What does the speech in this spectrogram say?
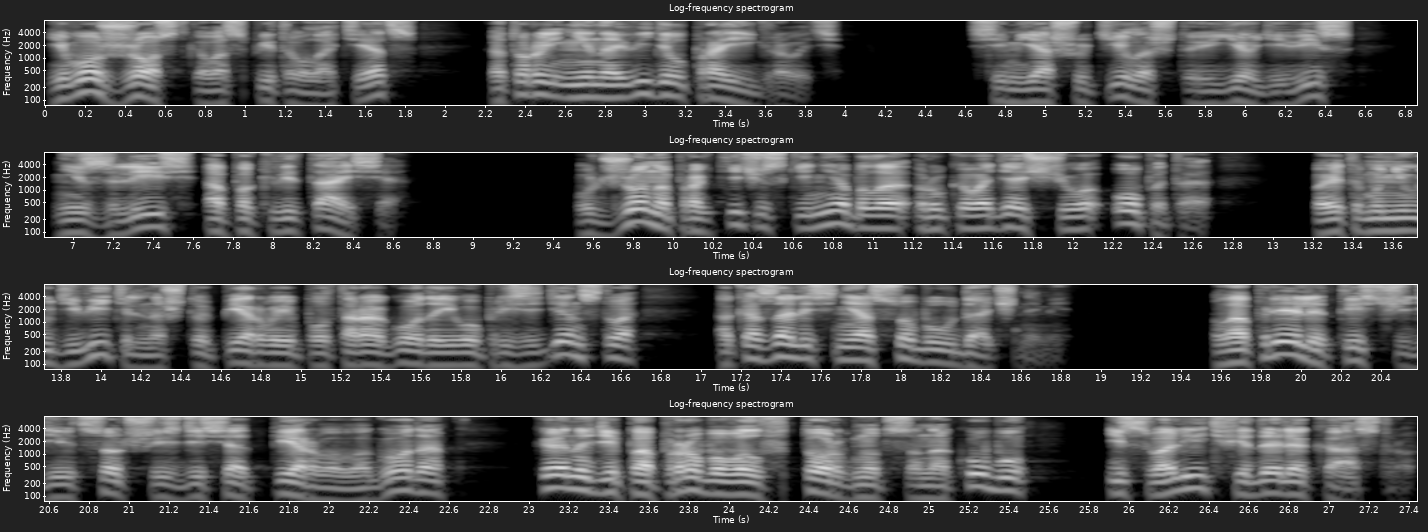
Его жестко воспитывал отец, который ненавидел проигрывать. Семья шутила, что ее девиз «Не злись, а поквитайся». У Джона практически не было руководящего опыта, поэтому неудивительно, что первые полтора года его президентства оказались не особо удачными. В апреле 1961 года Кеннеди попробовал вторгнуться на Кубу и свалить Фиделя Кастро.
